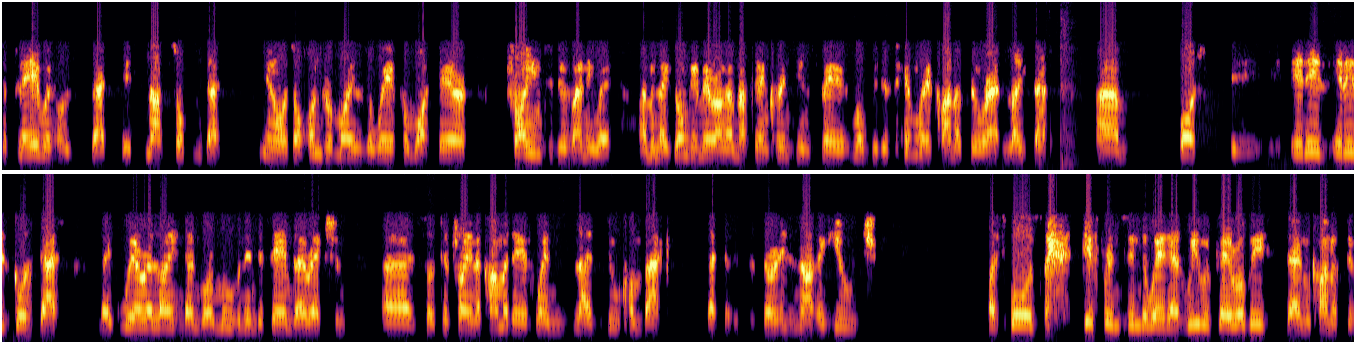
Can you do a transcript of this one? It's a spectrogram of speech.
to play with us, that it's not something that you know it's a hundred miles away from what they're trying to do anyway. I mean, like, don't get me wrong, I'm not saying Corinthians play rugby the same way Connacht do or anything like that. Um, but it is it is good that like we're aligned and we're moving in the same direction. Uh, so to try and accommodate when lads do come back, that there is not a huge I suppose, difference in the way that we would play rugby than Connacht do.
